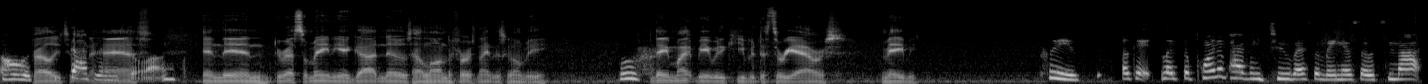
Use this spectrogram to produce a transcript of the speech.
Oh, probably two and a half, so long. and then the WrestleMania. God knows how long the first night is gonna be. Oof. They might be able to keep it to three hours, maybe. please. Okay, like the point of having two WrestleMania, so it's not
